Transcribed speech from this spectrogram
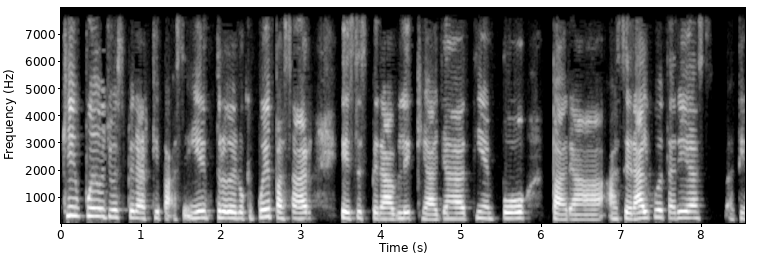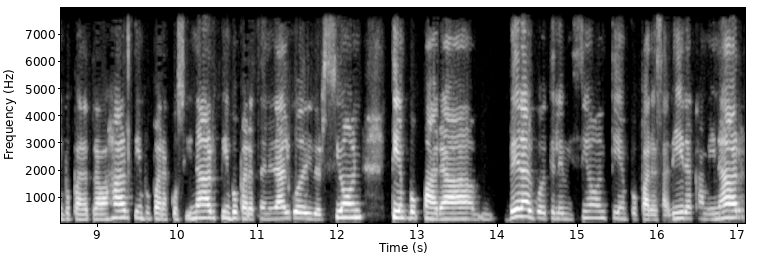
qué puedo yo esperar que pase. Y dentro de lo que puede pasar, es esperable que haya tiempo para hacer algo de tareas tiempo para trabajar, tiempo para cocinar, tiempo para tener algo de diversión, tiempo para ver algo de televisión, tiempo para salir a caminar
